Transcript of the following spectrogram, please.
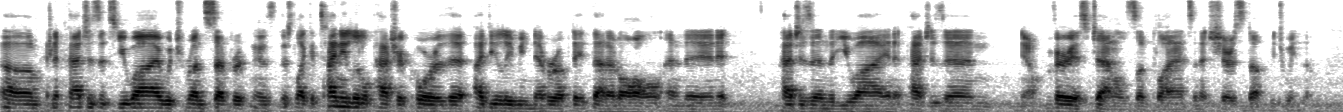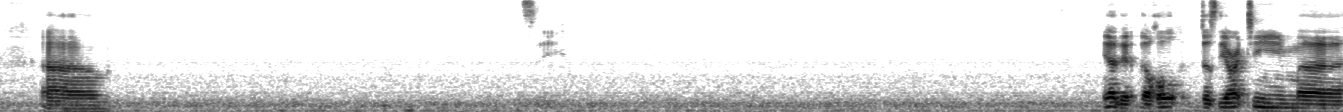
Um, and it patches its UI, which runs separate. There's, there's like a tiny little patcher core that ideally we never update that at all, and then it patches in the UI and it patches in you know various channels of clients and it shares stuff between them. Um, let's see. Yeah, the, the whole does the art team uh,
